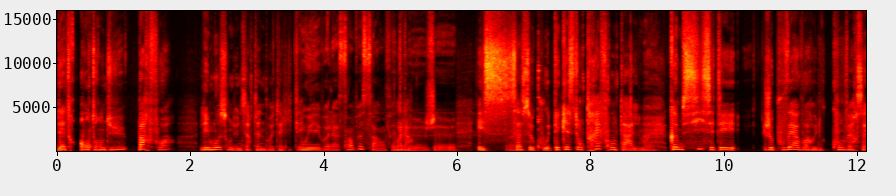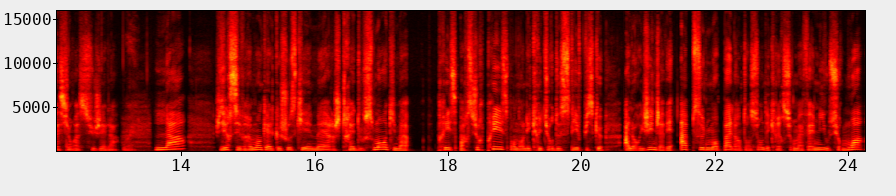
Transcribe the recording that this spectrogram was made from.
d'être entendu, parfois les mots sont d'une certaine brutalité. Oui, voilà, c'est un peu ça en fait. Et ça secoue. Des questions très frontales, comme si c'était je pouvais avoir une conversation à ce sujet-là. Là, je veux dire, c'est vraiment quelque chose qui émerge très doucement, qui m'a prise par surprise pendant l'écriture de ce livre, puisque à l'origine, j'avais absolument pas l'intention d'écrire sur ma famille ou sur moi,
